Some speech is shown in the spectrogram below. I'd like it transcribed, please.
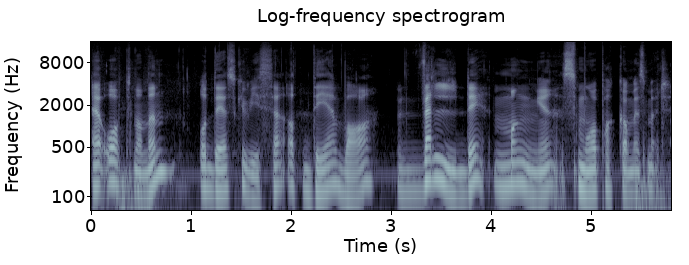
Jeg åpna den, og det skulle vise seg at det var veldig mange små pakker med smør.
